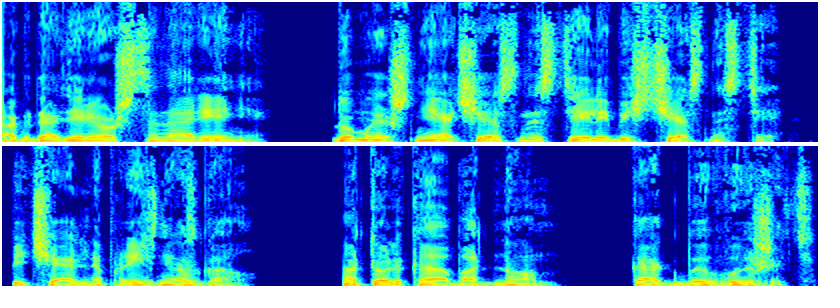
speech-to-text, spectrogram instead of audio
Когда дерешься на арене, думаешь не о честности или бесчестности, печально произнес Гал, а только об одном: как бы выжить.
